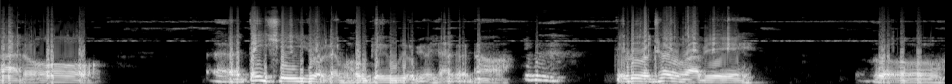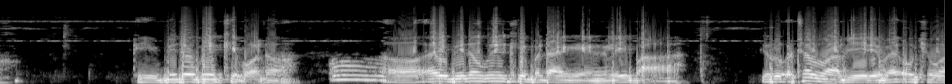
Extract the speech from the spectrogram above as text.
ကတော့အဲတိတ်ရှိကြီးတော့လည်းမဟုတ်သေးဘူးလို့ပြောကြဆိုနော်ဒီမှာသူတို့အထက်ပါပြေဟိုဒီမင်းတို့ဘင်းခေပေါ့နော်အော်အော်အဲ့ဒီမင်းတို့ဘင်းခေမတိုင်ခင်ကလေးပါ သူတို့အထက်ပါပြေတွေပဲအုပ်ချုပ်ရ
